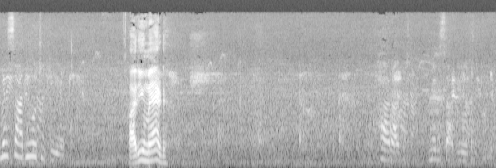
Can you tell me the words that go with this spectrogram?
मेरी शादी हो चुकी है। आर यू मैड हाँ राज मेरी शादी हो चुकी है।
